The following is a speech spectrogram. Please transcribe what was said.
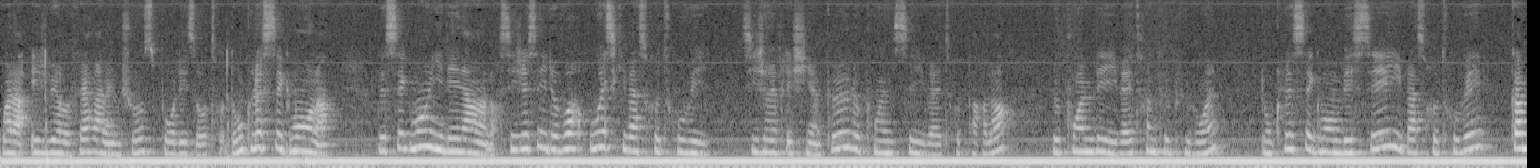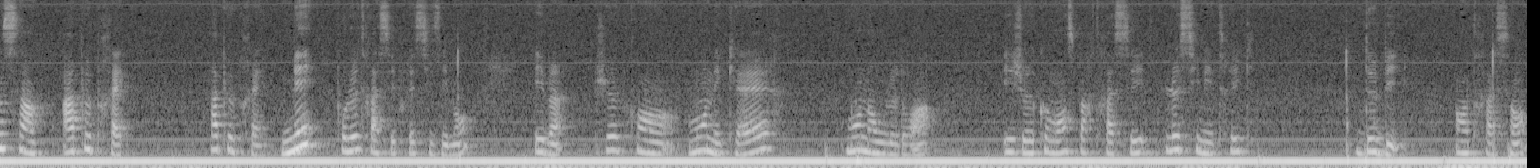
Voilà, et je vais refaire la même chose pour les autres. Donc le segment là, le segment il est là. Alors si j'essaye de voir où est-ce qu'il va se retrouver, si je réfléchis un peu, le point C il va être par là, le point B il va être un peu plus loin. Donc le segment BC il va se retrouver comme ça, à peu près. À peu près. Mais pour le tracer précisément, eh ben, je prends mon équerre, mon angle droit, et je commence par tracer le symétrique de B en traçant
